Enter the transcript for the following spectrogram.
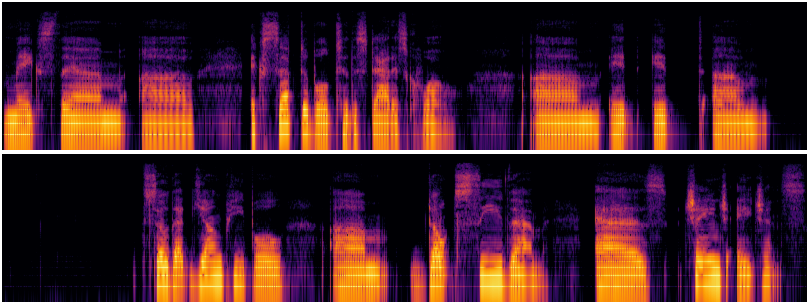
makes them uh, acceptable to the status quo. Um, it it um, so that young people um, don't see them as change agents.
